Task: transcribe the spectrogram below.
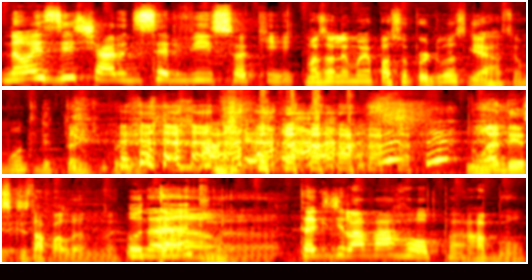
Não existe área de serviço aqui. Mas a Alemanha passou por duas guerras, tem um monte de tanque por aí. Não é desse que você tá falando, né? O Não. tanque. Não. Tanque de lavar roupa. Ah, bom.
